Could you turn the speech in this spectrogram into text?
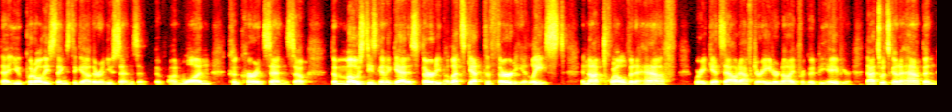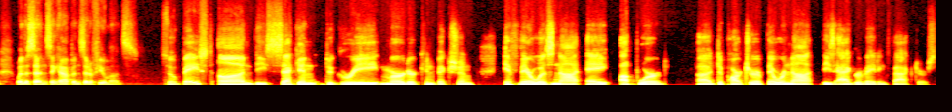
that you put all these things together and you sentence it on one concurrent sentence. So the most he's going to get is 30, but let's get to 30 at least and not 12 and a half where he gets out after eight or nine for good behavior. That's what's going to happen when the sentencing happens in a few months. So, based on the second degree murder conviction, if there was not a upward uh, departure, if there were not these aggravating factors,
